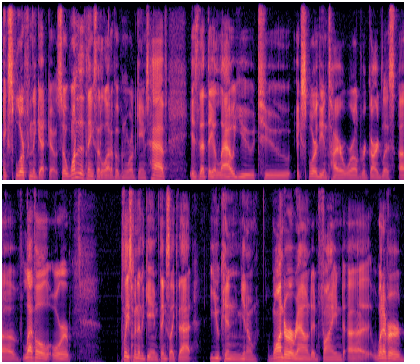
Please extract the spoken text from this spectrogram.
explore from the get go. So, one of the things that a lot of open world games have is that they allow you to explore the entire world regardless of level or placement in the game, things like that. You can, you know, wander around and find uh, whatever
